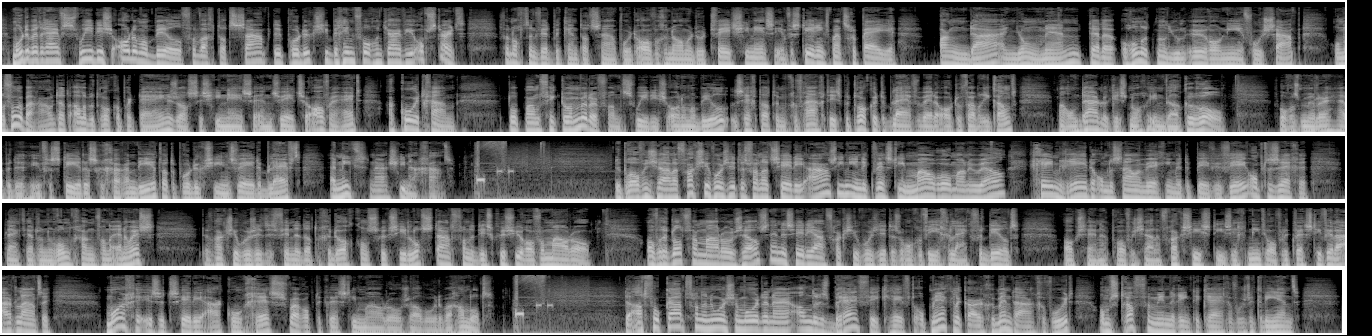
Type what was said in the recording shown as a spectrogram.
Moederbedrijf Swedish Automobile verwacht dat Saab de productie begin volgend jaar weer opstart. Vanochtend werd bekend dat Saab wordt overgenomen door twee Chinese investeringsmaatschappijen. Pangda en Yongman tellen 100 miljoen euro neer voor Saab... onder voorbehoud dat alle betrokken partijen, zoals de Chinese en Zweedse overheid, akkoord gaan. Topman Victor Muller van Swedish Automobile zegt dat hem gevraagd is betrokken te blijven bij de autofabrikant, maar onduidelijk is nog in welke rol. Volgens Muller hebben de investeerders gegarandeerd dat de productie in Zweden blijft en niet naar China gaat. De provinciale fractievoorzitters van het CDA zien in de kwestie Mauro Manuel geen reden om de samenwerking met de PVV op te zeggen, blijkt uit een rondgang van de NOS. De fractievoorzitters vinden dat de gedoogconstructie losstaat van de discussie over Mauro. Over het lot van Mauro zelf zijn de CDA-fractievoorzitters ongeveer gelijk verdeeld. Ook zijn er provinciale fracties die zich niet over de kwestie willen uitlaten. Morgen is het CDA-congres waarop de kwestie Mauro zal worden behandeld. De advocaat van de Noorse moordenaar Anders Breivik heeft opmerkelijke argumenten aangevoerd om strafvermindering te krijgen voor zijn cliënt.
